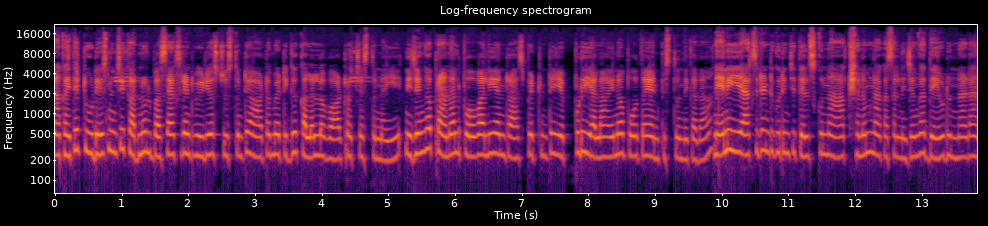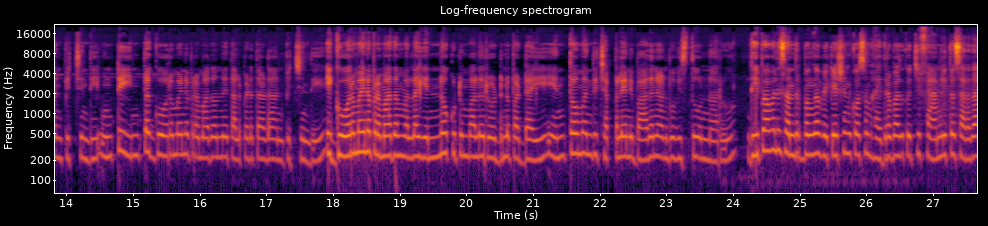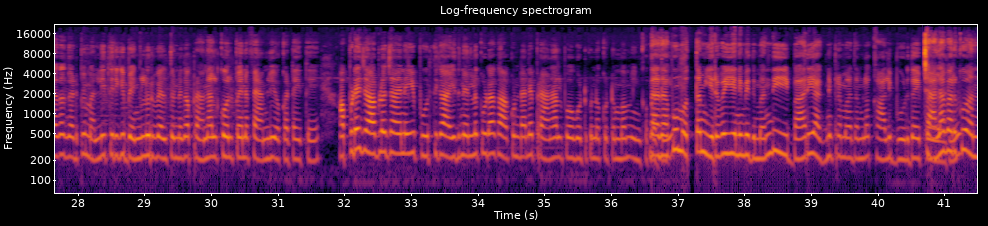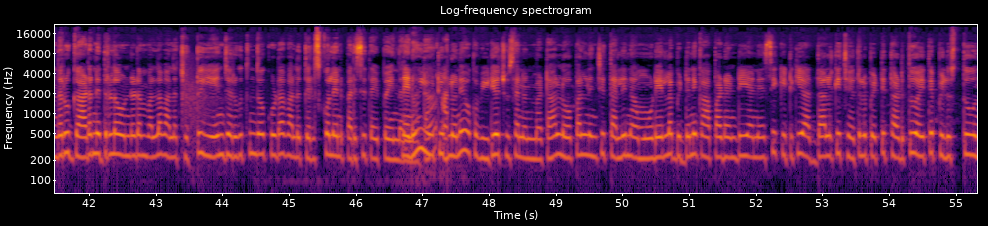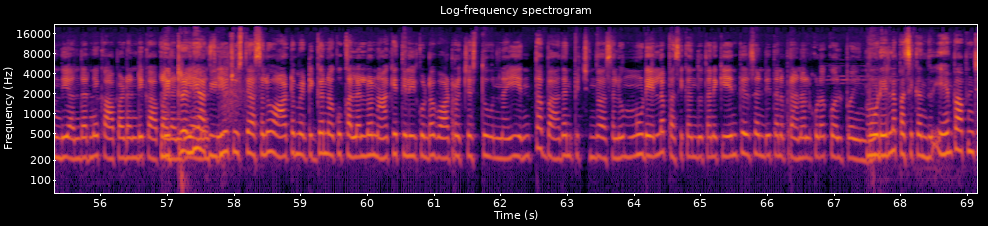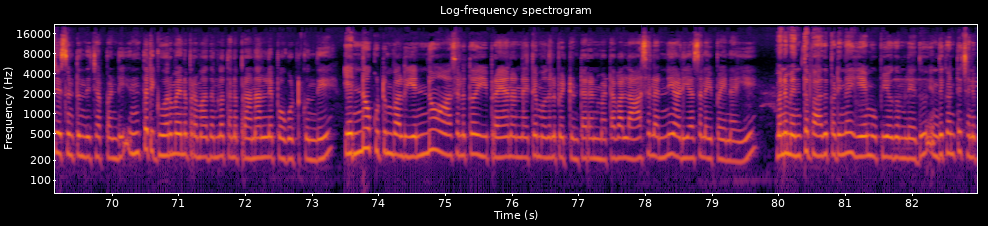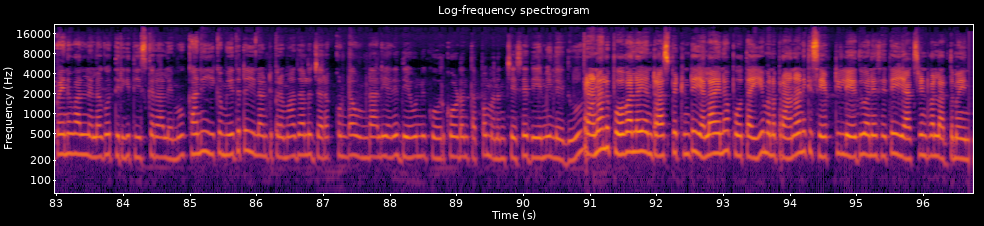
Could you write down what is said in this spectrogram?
నాకైతే two days నుంచి Kurnool bus accident videos చూస్తుంటే ఆటోమేటిక్గా కళ్ళల్లో వాటర్ వచ్చేస్తున్నాయి. నిజంగా ప్రాణాలు పోవాలి అని రాసి పెట్టుంటే ఎప్పుడు ఎలా అయినా పోతాయి అనిపిస్తుంది కదా. నేను ఈ యాక్సిడెంట్ గురించి తెలుసుకున్న ఆ క్షణం నాకు అసలు నిజంగా దేవుడు ఉన్నాడా అనిపించింది. ఉంటే ఇంత ఘోరమైన ప్రమాదాన్ని తలపెడతాడా అనిపించింది. ఈ ఘోరమైన ప్రమాదం వల్ల ఎన్నో కుటుంబాలు రోడ్డున పడ్డాయి. ఎంతో మంది చెప్పలేని బాధని అనుభవిస్తూ ఉన్నారు. దీపావళి సందర్భంగా వెకేషన్ కోసం హైదరాబాద్కి వచ్చి ఫ్యామిలీతో సరదాగా గడిపి మళ్ళీ తిరిగి బెంగళూరు వెళ్తుండగా ప్రాణాలు కోల్పోయిన ఫ్యామిలీ ఒకటైతే అప్పుడే జాబ్లో జాయిన్ అయ్యి పూర్తిగా ఐదు నెలలు కూడా కాకుండానే ప్రాణాలు పోగొట్టుకున్న కుటుంబం ఇంకొక దాదాపు మొత్తం ఇరవై ఎనిమిది మంది ఈ భారీ అగ్ని ప్రమాదంలో కాలి బూడిదై చాలా వరకు అందరూ గాఢ నిద్రలో ఉండడం వల్ల వాళ్ళ చుట్టూ ఏం జరుగుతుందో కూడా వాళ్ళు తెలుసుకోలేని పరిస్థితి అయిపోయింది నేను యూట్యూబ్లోనే ఒక వీడియో చూశానన్నమాట. లోపల నుంచి తల్లి నా మూడేళ్ళ బిడ్డని కాపాడండి అనేసి కిటికీ అద్దాలకి చేతులు పెట్టి తడుతూ అయితే పిలుస్తూ ఉంది అందరినీ కాపాడండి కాపాడండి ఆ వీడియో చూస్తే అసలు ఆటోమేటిక్గా నాకు కళ్ళల్లో నాకే తెలియకుండా వాటర్ వచ్చేస్తూ ఉన్నాయి. ఎంత బాధ అనిపించిందో అసలు. మూడేళ్ళ పసికందు తనకి ఏం తెలుసండి? తన ప్రాణాలు కూడా కోల్పోయింది. మూడేళ్ళ పసికందు ఏం పాపం చేసుంటుంది చెప్పండి? ఇంతటి ఘోరమైన ప్రమాదంలో తన ప్రాణాలనే పోగొట్టుకుంది. ఎన్నో కుటుంబాలు ఎన్నో ఆశలతో ఈ ప్రయాణాన్ని అయితే మొదలు పెట్టుంటారనమాట వాళ్ళ ఆశలన్నీ అడియాసలైపోయినాయి. మనం ఎంత బాధపడినా ఏం ఉపయోగం లేదు. ఎందుకంటే చనిపోయిన వాళ్ళని ఎలాగో తిరిగి తీసుకురాలేము. కానీ ఇక మీదట ఇలాంటి ప్రమాదాలు జరగకుండా ఉండాలి అని దేవుణ్ణి కోరుకోవడం తప్ప మనం చేసేది ఏమీ లేదు. ప్రాణాలు పోవాలి అని రాసి పెట్టుంటే ఎలా అయినా పోతాయి. మన ప్రాణానికి సేఫ్టీ లేదు అనేసి అయితే ఈ యాక్సిడెంట్ వల్ల అర్థమైంది.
